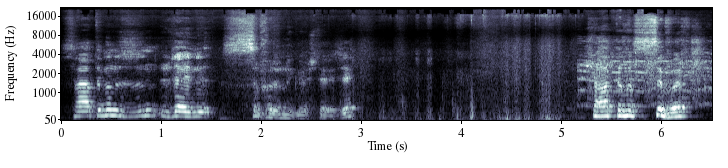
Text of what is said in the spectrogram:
Saatimizin üzerini sıfırını gösterecek. Saatimiz sıfır.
